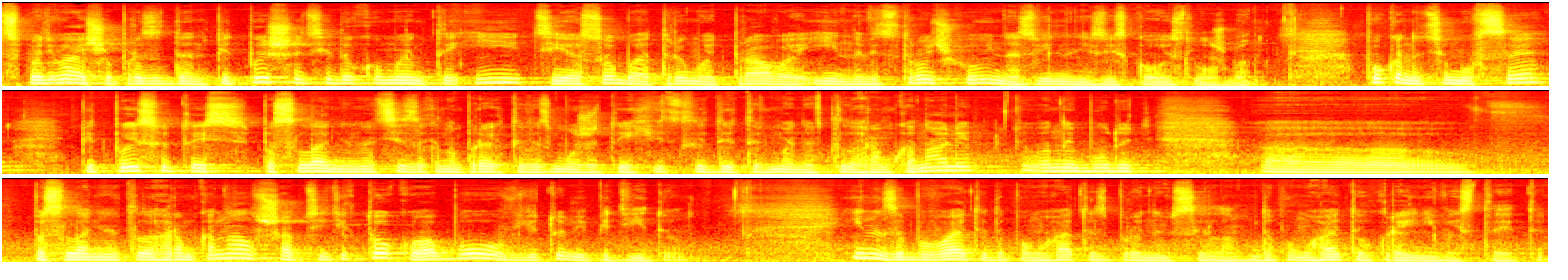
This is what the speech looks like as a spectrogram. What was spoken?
Сподіваюся, що президент підпише ці документи, і ці особи отримують право і на відстрочку, і на звільнення з військової служби. Поки на цьому все. Підписуйтесь. Посилання на ці законопроекти ви зможете їх відслідити в мене в телеграм-каналі. Вони будуть. Е, Посилання на телеграм-канал в шапці Тіктоку або в Ютубі під відео. І не забувайте допомагати Збройним силам, допомагайте Україні вистояти.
